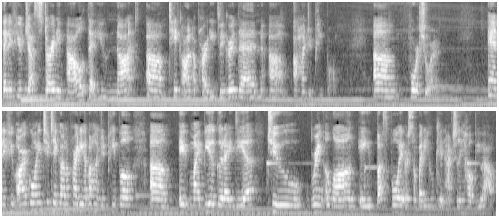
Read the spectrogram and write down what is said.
that if you're just starting out that you not um, take on a party bigger than um, 100 people. Um, for sure. And if you are going to take on a party of 100 people um, it might be a good idea to bring along a busboy or somebody who can actually help you out.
